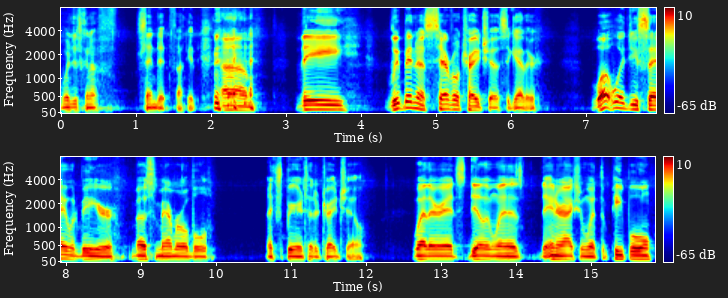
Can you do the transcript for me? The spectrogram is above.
We're just gonna f- send it. Fuck it. Um, the we've been to several trade shows together. What would you say would be your most memorable experience at a trade show? Whether it's dealing with the interaction with the people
